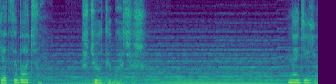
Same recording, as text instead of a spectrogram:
Я це бачу. Що ти бачиш? Надію.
